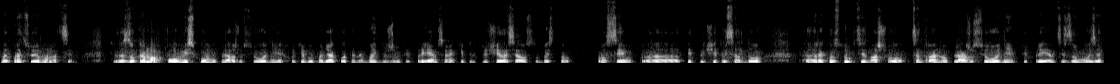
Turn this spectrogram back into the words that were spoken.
ми працюємо над цим. Зокрема, по міському пляжу. Сьогодні хотів би подякувати небайдужим підприємцям, які підключилися. Особисто просив е, підключитися до е, реконструкції нашого центрального пляжу. Сьогодні підприємці завозять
